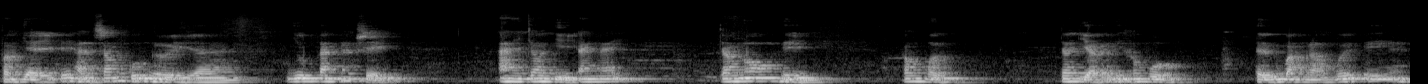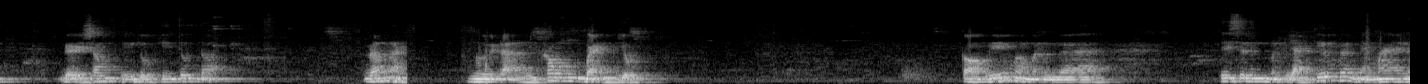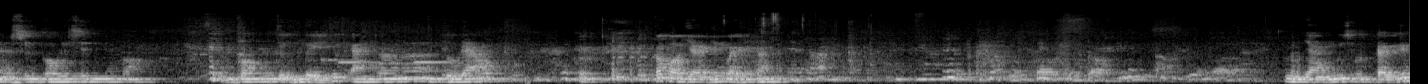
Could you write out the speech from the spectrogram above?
Phật dạy cái hành sống của người à, du tăng đắc sĩ ai cho gì ăn nấy. Cho ngon thì không mừng. Cho dở thì không buồn. Tự bằng lòng với cái đời sống thử dục chi túc đó. Đó là người lành không bàn dục. Còn nếu mà mình à, thí đi sinh mình dặn trước đó, ngày mai là sư cô đi sinh nha con. Con phải chuẩn bị thức ăn cho nó chu đáo có bao giờ như vậy không? Mình dặn với sư tử.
